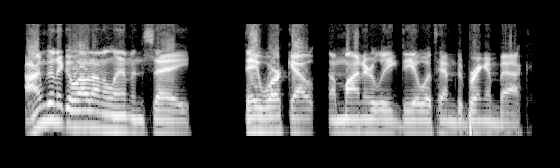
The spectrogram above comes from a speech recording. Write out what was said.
I'm going to go out on a limb and say they work out a minor league deal with him to bring him back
